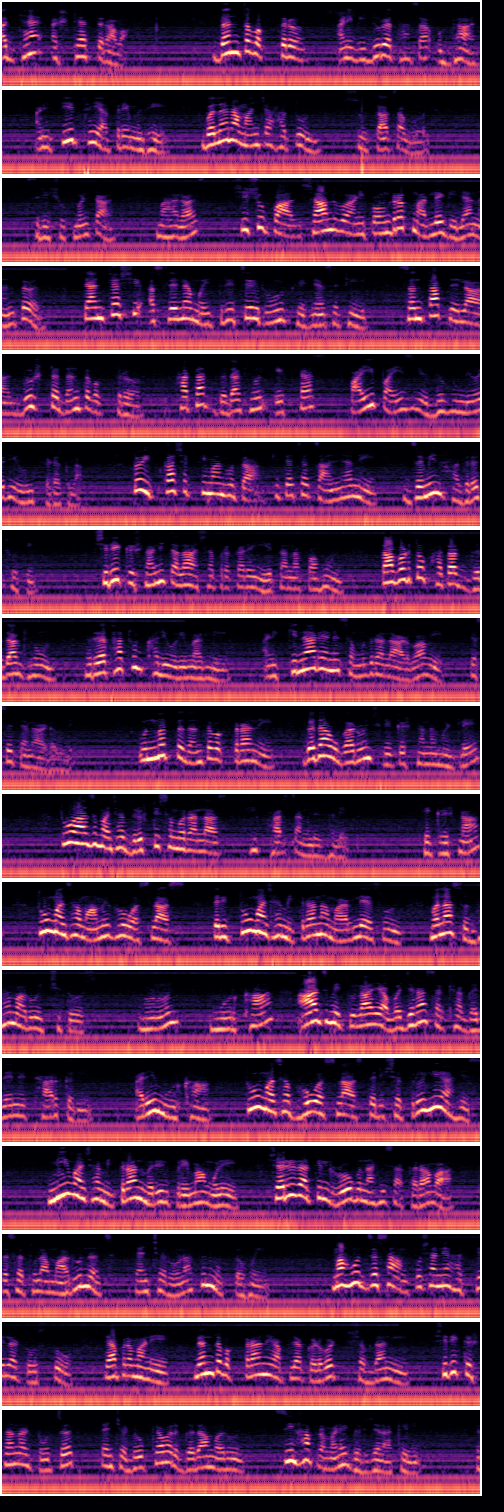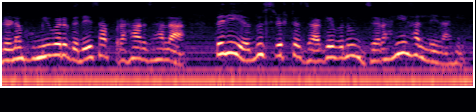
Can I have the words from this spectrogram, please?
अध्याय अठ्याहत्तरावा दंतवक्त्र आणि विदुरथाचा उद्धार आणि तीर्थयात्रेमध्ये बलरामांच्या हातून सुताचा वध. श्री शुक म्हणतात महाराज शिशुपाल शाल्व आणि पौंड्रक मारले गेल्यानंतर त्यांच्याशी असलेल्या मैत्रीचे ऋण फेडण्यासाठी संतापलेला दुष्ट दंतवक्त्र हातात गदा घेऊन एकटाच पायी पायीच युद्धभूमीवर येऊन थडकला तो इतका शक्तिमान होता की त्याच्या चालण्याने जमीन हादरत होती. श्रीकृष्णाने त्याला अशा प्रकारे येताना पाहून ताबडतोब हातात गदा घेऊन रथातून खाली उडी मारली आणि किनाऱ्याने समुद्राला अडवावे तसे त्याला अडवले. उन्मत्त दंतवक्त्राने गदा उगारून श्रीकृष्णांना म्हटले तू आज माझ्या दृष्टीसमोर आलास हे फार चांगले झाले. हे कृष्णा तू माझा मामेभाऊ असलास तरी तू माझ्या मित्रांना मारले असून मला सुद्धा मारू इच्छितोस. म्हणून मूर्खा आज मी तुला या वज्रासारख्या गदेने ठार करीन. अरे मूर्खा तू माझा भाऊ असलास तरी शत्रूही आहेस. मी माझ्या मित्रांवरील प्रेमामुळे शरीरातील रोग नाहीसा करावा तसा तुला मारूनच त्यांच्या ऋणातून मुक्त होईल माहूत जसा अंकुशाने हत्तीला टोचतो त्याप्रमाणे दंतवक्त्राने आपल्या कडवट शब्दांनी श्रीकृष्णांना टोचत त्यांच्या डोक्यावर गदा मारून सिंहाप्रमाणे गर्जना केली. रणभूमीवर गदेचा प्रहार झाला तरी यदुश्रेष्ठ जागेवरून जराही हल्ले नाही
